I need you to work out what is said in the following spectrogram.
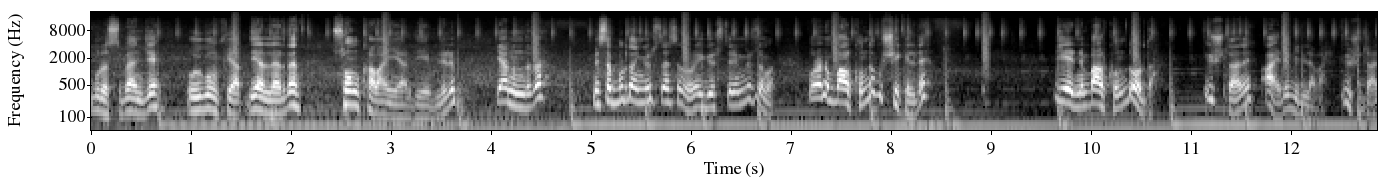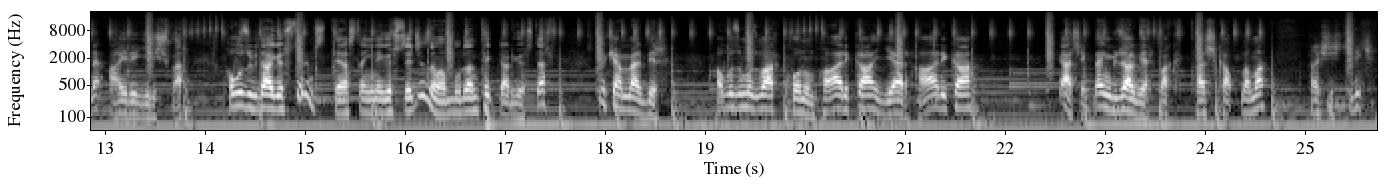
Burası bence uygun fiyatlı yerlerden son kalan yer diyebilirim. Yanında da mesela buradan göstersen orayı gösteremiyoruz ama buranın balkonu da bu şekilde. Diğerinin balkonu da orada. 3 tane ayrı villa var. 3 tane ayrı giriş var. Havuzu bir daha gösterir misin? Terastan yine göstereceğiz ama buradan tekrar göster. Mükemmel bir havuzumuz var. Konum harika, yer harika. Gerçekten güzel bir yer. Bak taş kaplama, taş işçilik.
